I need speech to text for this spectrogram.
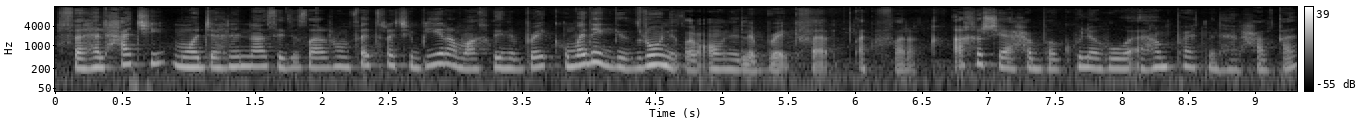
فهالحكي موجه للناس اللي صار لهم فترة كبيرة ماخذين break وما يقدرون يطلعون ال break فأكو فرق. آخر شي أحب أقوله هو أهم part من هالحلقة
